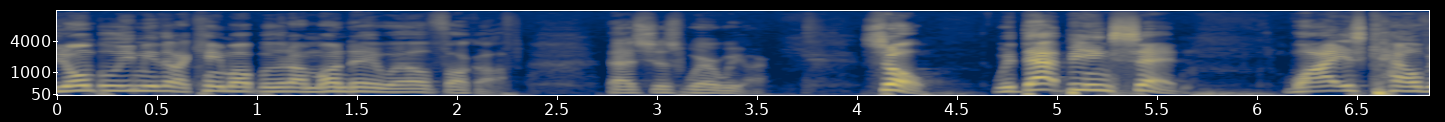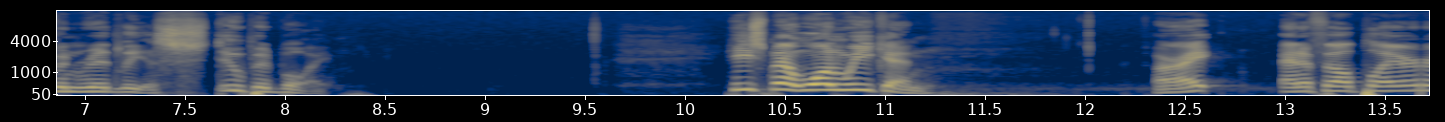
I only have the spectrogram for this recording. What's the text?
You don't believe me that I came up with it on Monday? Well, fuck off. That's just where we are. So, with that being said, why is Calvin Ridley a stupid boy? He spent one weekend, all right, NFL player.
